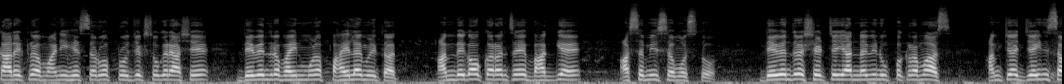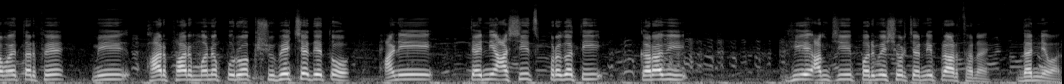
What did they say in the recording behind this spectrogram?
कार्यक्रम आणि हे सर्व प्रोजेक्ट्स वगैरे असे देवेंद्रभाईंमुळं पाहायला मिळतात. आंबेगावकरांचं हे भाग्य आहे. असं मी समजतो. देवेंद्र शेटचे या नवीन उपक्रमास आमच्या जैन समाजातर्फे मी फार फार मनपूर्वक शुभेच्छा देतो आणि त्यांनी अशीच प्रगती करावी ही आमची परमेश्वरचरणी प्रार्थना आहे. धन्यवाद.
